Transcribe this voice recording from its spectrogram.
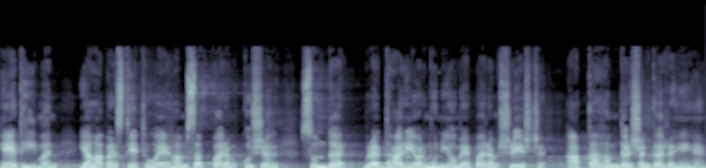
हे धीमन, यहाँ पर स्थित हुए हम सब परम कुशल, सुंदर, व्रतधारी और मुनियों में परम श्रेष्ठ, आपका हम दर्शन कर रहे हैं।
